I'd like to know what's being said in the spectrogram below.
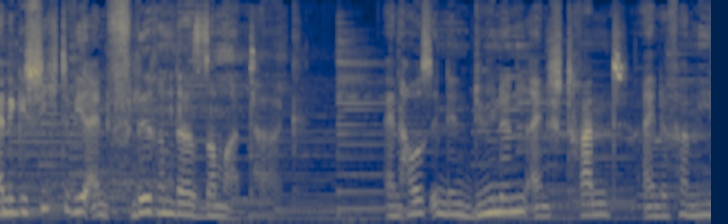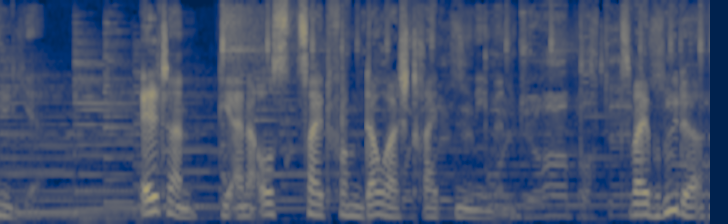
Eine Geschichte wie ein flirrender Sommertag. Ein Haus in den Dünen, ein Strand, eine Familie. Eltern, die eine Auszeit vom Dauerstreiten nehmen. Zwei Brüder,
